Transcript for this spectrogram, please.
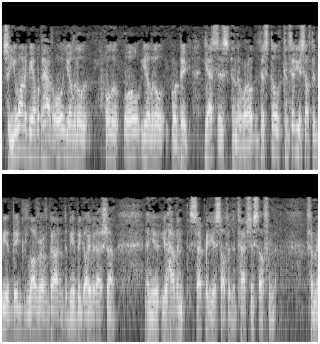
So you want to be able to have all your little all, all your little or big yeses in the world, and to still consider yourself to be a big lover of God and to be a big Ovid Hashem, and you, you haven't separated yourself and detached yourself from from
